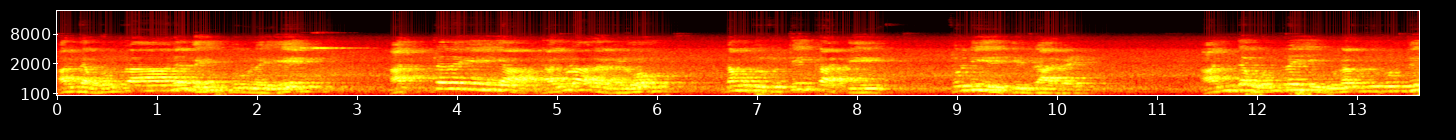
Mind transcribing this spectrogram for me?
அந்த ஒன்றான மெய்ப்பொருளையே அத்தனை அருளாளர்களும் நமக்கு சுட்டி காட்டி சொல்லி இருக்கின்றார்கள் அந்த ஒன்றை உணர்ந்து கொண்டு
